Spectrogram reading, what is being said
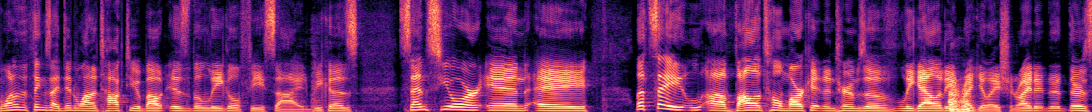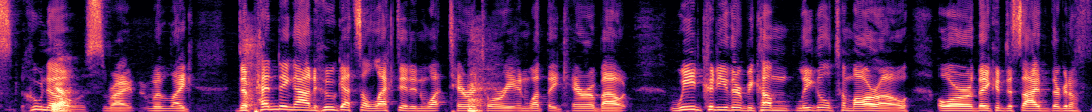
One of the things I did want to talk to you about is the legal fee side because since you're in a let's say a volatile market in terms of legality and Uh-huh. regulation, right? It, it- there's who knows, right? With like depending on who gets elected in what territory and what they care about, weed could either become legal tomorrow or they could decide that they're going to f-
